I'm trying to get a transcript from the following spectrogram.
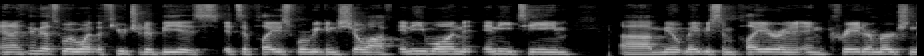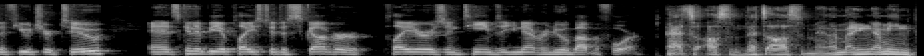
And I think that's what we want the future to be. Is it's a place where we can show off anyone, any team, um, you know, maybe some player and, and creator merch in the future too. And it's going to be a place to discover players and teams that you never knew about before. That's awesome. That's awesome, man. I mean, I mean,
